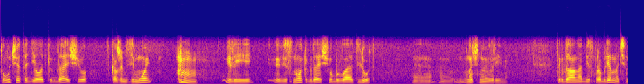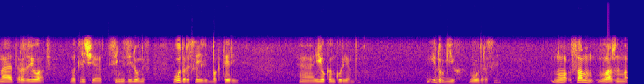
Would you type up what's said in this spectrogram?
то лучше это делать, когда еще, скажем, зимой или весной, когда еще бывает лед э, э, в ночное время. Тогда она без проблем начинает развиваться, в отличие от сине-зеленых водорослей или бактерий э, ее конкурентов и других водорослей. Но самым важным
